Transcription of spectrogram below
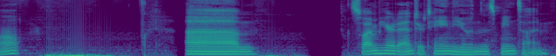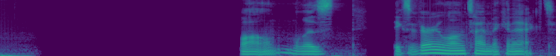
Well, um, so I'm here to entertain you in this meantime. While Liz takes a very long time to connect.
